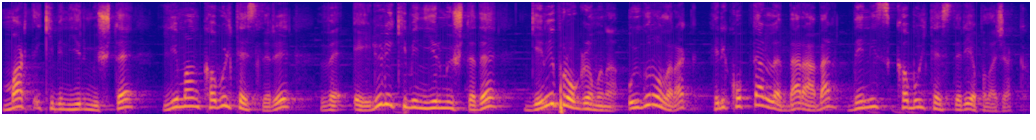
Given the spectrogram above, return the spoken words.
Mart 2023'te liman kabul testleri ve Eylül 2023'te de gemi programına uygun olarak helikopterle beraber deniz kabul testleri yapılacak.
